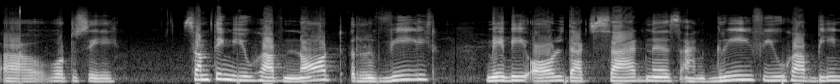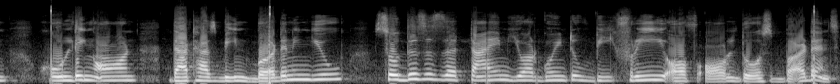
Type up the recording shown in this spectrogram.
uh, what to say, something you have not revealed, maybe all that sadness and grief you have been holding on that has been burdening you. So this is the time you are going to be free of all those burdens.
